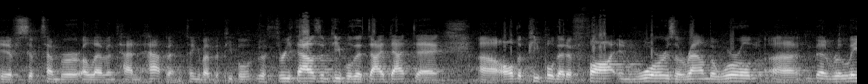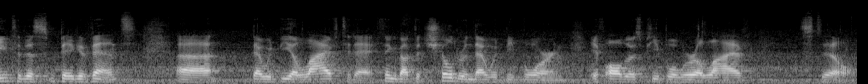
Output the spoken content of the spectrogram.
if September 11th hadn't happened. Think about the people, the 3,000 people that died that day, uh, all the people that have fought in wars around the world uh, that relate to this big event. Uh, that would be alive today. Think about the children that would be born if all those people were alive still.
